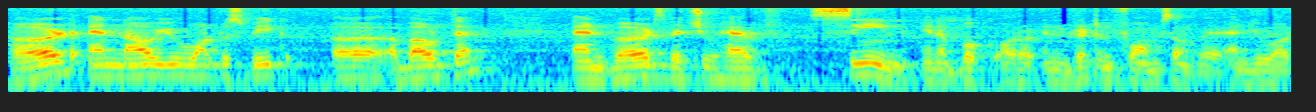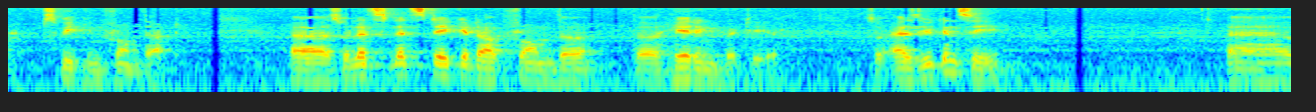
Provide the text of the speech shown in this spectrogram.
heard and now you want to speak uh, about them and words which you have seen in a book or in written form somewhere and you are speaking from that. Uh, so let's let's take it up from the, the hearing bit here. So as you can see uh,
